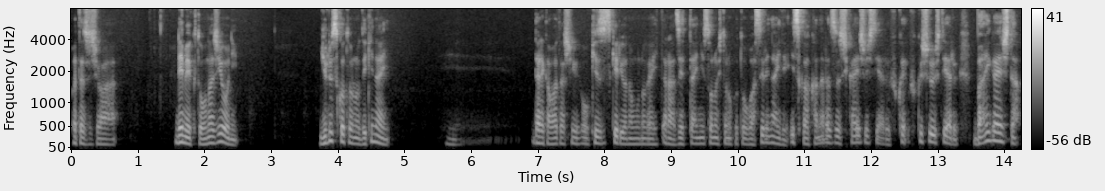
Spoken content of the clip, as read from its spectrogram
私たちはレメクと同じように許すことのできない誰か私を傷つけるようなものがいたら絶対にその人のことを忘れないでいつか必ず仕返ししてやる復讐してやる倍返しだ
